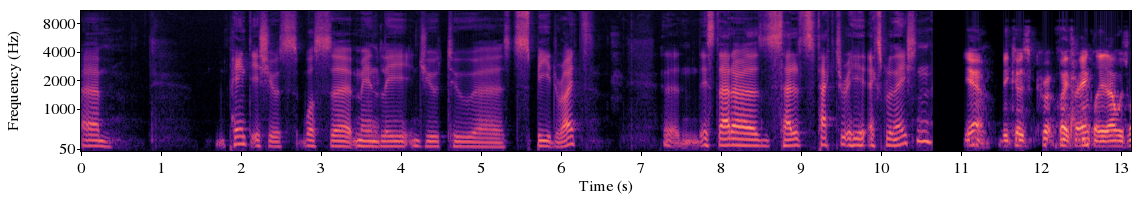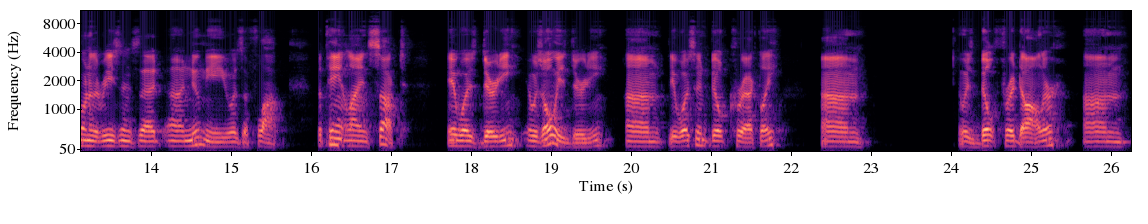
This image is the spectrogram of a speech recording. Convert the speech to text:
um, paint issues was uh, mainly due to uh, speed, right? Is that a satisfactory explanation? Yeah, because quite frankly, that was one of the reasons that NUMMI was a flop. The paint line sucked. It was dirty. It was always dirty um, it wasn't built correctly. Um, it was built for a dollar. Um,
